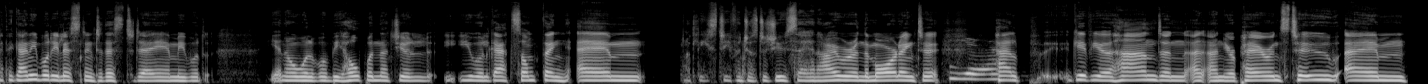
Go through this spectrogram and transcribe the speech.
I think anybody listening to this today, Aimee, would, you know, will, will be hoping that you'll you will get something. Um, at least even just as you say, an hour in the morning to yeah. help give you a hand and, and, and your parents too. Um,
